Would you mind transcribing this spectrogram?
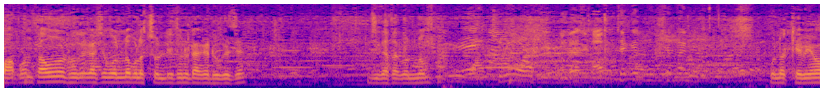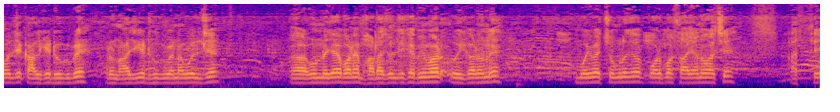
বাপন সাউন্ডও ঢুকে গেছে বলল, বলে চল্লিশ মিনিট আগে ঢুকেছে। জিজ্ঞাসা করলাম। বলল কেবিমা বলছে কালকে ঢুকবে কারণ আজকে ঢুকবে না বলছে। আর অন্য জায়গায় মানে ভাড়া চলছে কেবিমার ওই কারণে। মহিমার চোখগুলো পরপর সাজানো আছে। আর সে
